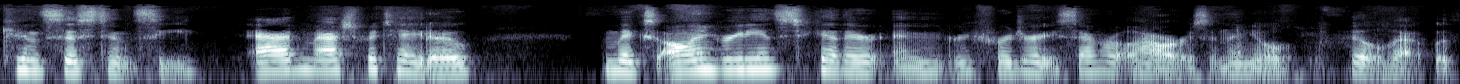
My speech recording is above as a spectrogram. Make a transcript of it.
consistency. Add mashed potato, mix all ingredients together and refrigerate several hours and then you'll fill that with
